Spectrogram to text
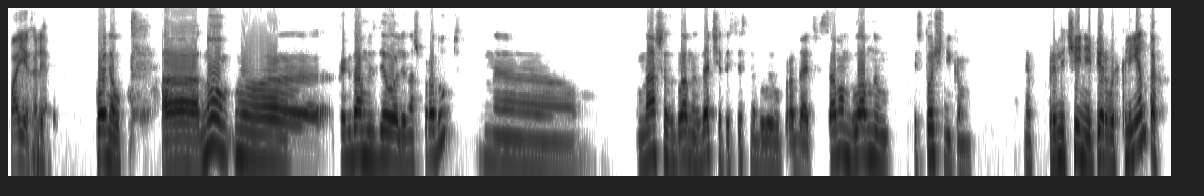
Поехали. Понял. А, ну, э, когда мы сделали наш продукт, э, наша главная задача, это, естественно, было его продать. Самым главным источником э, привлечения первых клиентов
